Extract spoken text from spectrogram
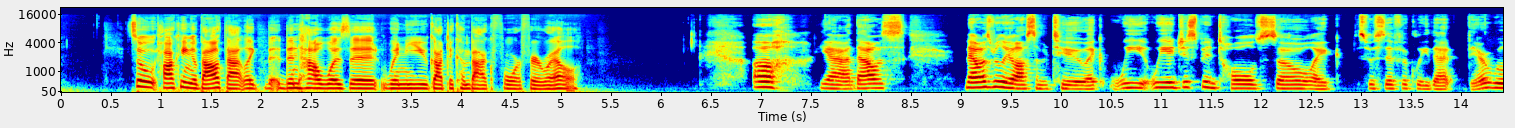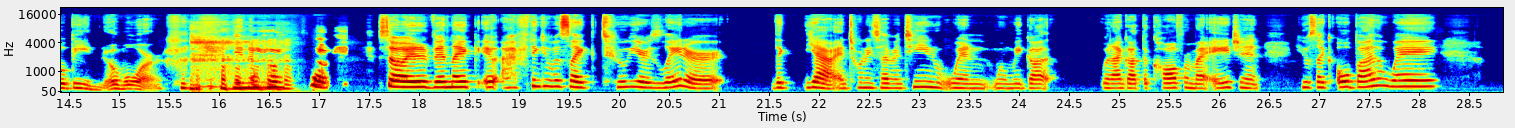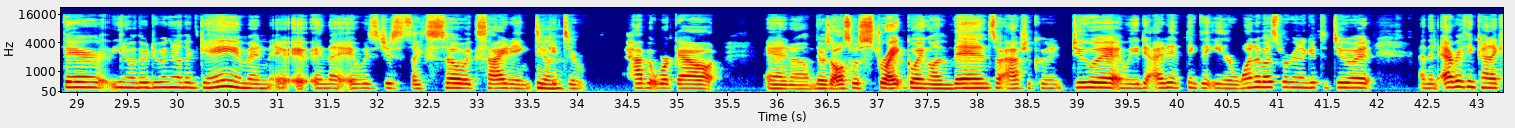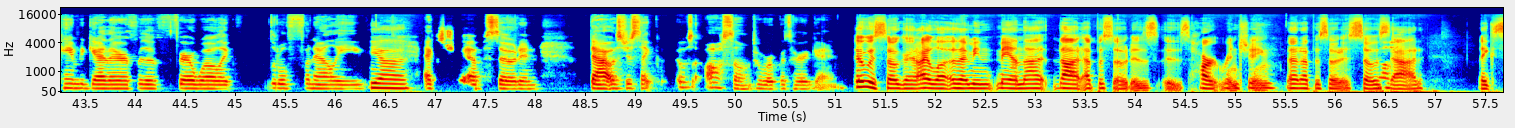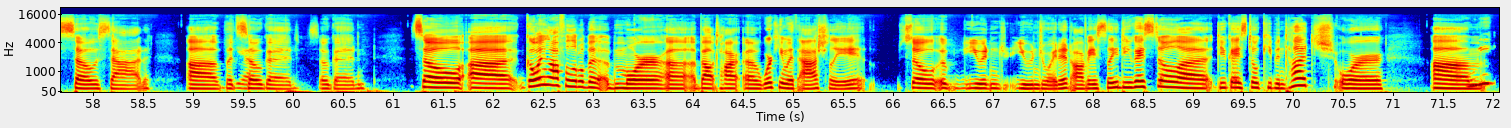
So talking about that, like, th then how was it when you got to come back for farewell? oh yeah that was that was really awesome too like we we had just been told so like specifically that there will be no more you know so, so it had been like it, i think it was like two years later the yeah, in 2017 when when we got when I got the call from my agent, he was like, "Oh, by the way, they're you know they're doing another game," and it, it and it was just like so exciting to Yeah. get to have it work out. And um, there was also a strike going on then, so Ashley couldn't do it, and we I didn't think that either one of us were gonna get to do it. And then everything kind of came together for the farewell, like little finale Yeah. extra episode, and that was just like it was awesome to work with her again. It was so good. I love I mean, man, that that episode is is heart-wrenching. That episode is so Oh, sad. Like so sad. Uh but yeah. so good. So good. So, uh going off a little bit more uh, about ta- uh, working with Ashley. So, uh, you en- you enjoyed it obviously. Do you guys still uh do you guys still keep in touch or um We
